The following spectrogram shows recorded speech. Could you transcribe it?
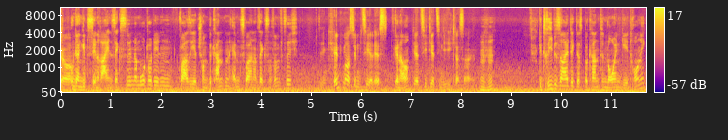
Ja. Und dann gibt es den reinen Sechszylindermotor, den quasi jetzt schon bekannten M256. Den kennt man aus dem CLS. Genau. Der zieht jetzt in die E-Klasse ein. Hm. Getriebeseitig das bekannte 9G Tronic.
